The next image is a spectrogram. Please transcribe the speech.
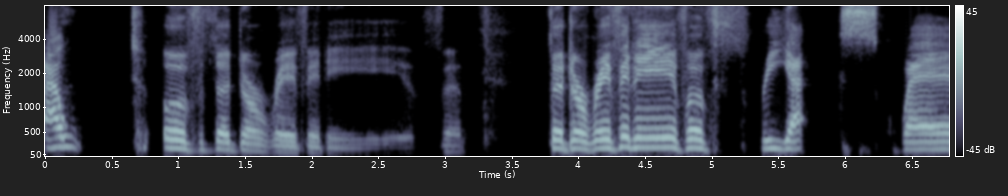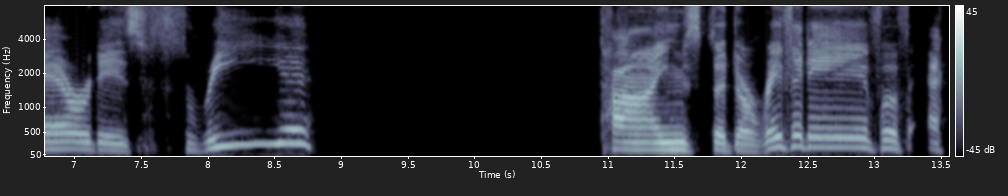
out of the derivative. The derivative of 3x squared is 3 times the derivative of x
